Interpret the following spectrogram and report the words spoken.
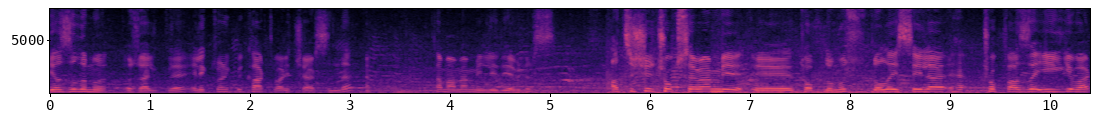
Yazılımı özellikle elektronik bir kart var içerisinde. Tamamen milli diyebiliriz. Atışı çok seven bir e, toplumuz. Dolayısıyla çok fazla ilgi var.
